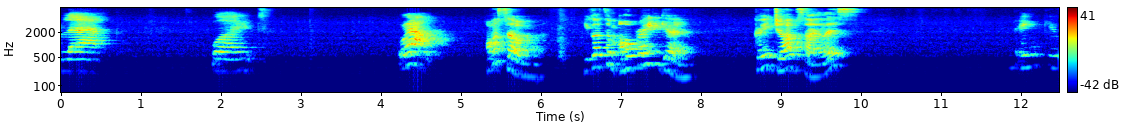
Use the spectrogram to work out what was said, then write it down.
Black. White. Awesome. You got them all right again. Great job, Silas. Thank you.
